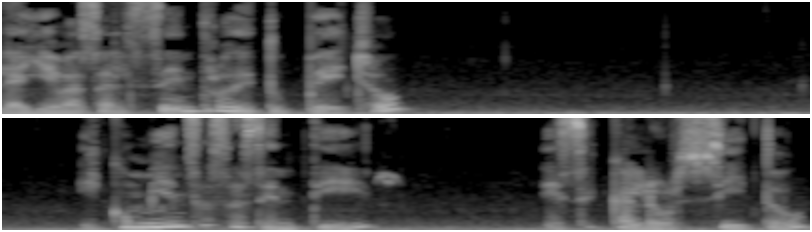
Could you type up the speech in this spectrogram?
La llevas al centro de tu pecho y comienzas a sentir ese calorcito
